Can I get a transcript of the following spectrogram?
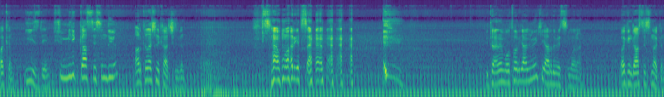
Bakın iyi izleyin. Şu minik gaz sesini duyun. Arkadaş ne kadar çılgın. sen var ya sen. Tane motor gelmiyor ki yardım etsin bana. Bakın gaz akın.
